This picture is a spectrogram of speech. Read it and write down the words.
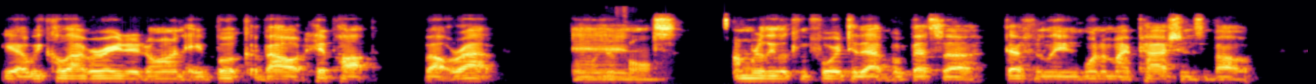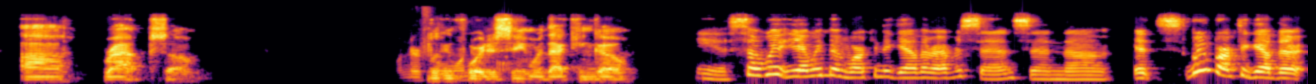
yeah, we collaborated on a book about hip hop, about rap, Wonderful. and I'm really looking forward to that book. That's uh definitely one of my passions about uh rap. So, Wonderful. looking forward to seeing where that can go. Yeah. So we yeah we've been working together ever since, and uh, it's we work together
